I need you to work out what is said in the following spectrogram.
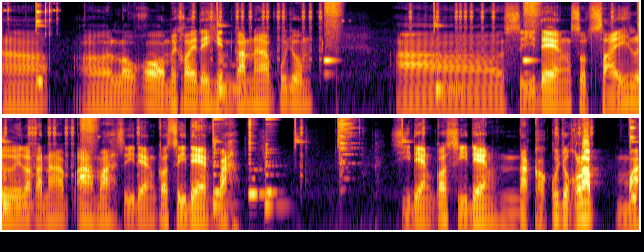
อ่าเออเราก็ไม่ค่อยได้เห็นกันนะครับผู้ชมอ่าสีแดงสดใสเลยแล้วกันนะครับอะมาสีแดงก็สีแดงมาสีแดงก็สีแดงดักครับคุณผู้ชมครับมา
